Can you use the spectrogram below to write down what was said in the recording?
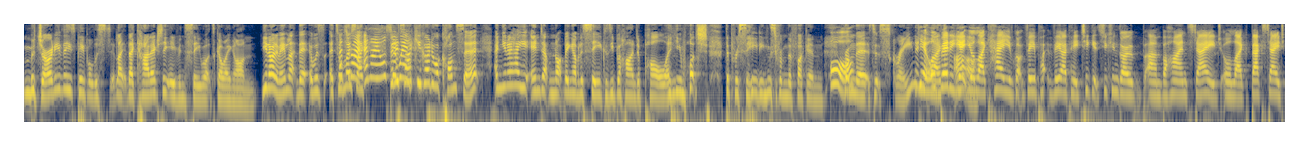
majority of these people st- like they can't actually even see what's going on. You know what I mean? Like it was. It's almost right, like, and I also but it's went- like you go to a concert and you know how you end up not being able to see because you're behind a pole and you watch the proceedings from the fucking Or- from the screen. And Yeah, you're or like, better yet, oh. you're like, "Hey, you've got VIP, tickets. You can go um, behind stage or like backstage."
